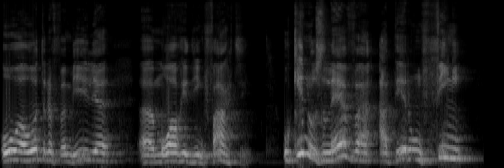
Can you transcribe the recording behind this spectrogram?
Ou a outra família ah, morre de infarto. O que nos leva a ter um fim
